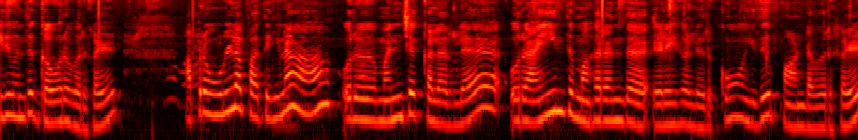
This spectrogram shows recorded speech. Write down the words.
இது வந்து கௌரவர்கள். அப்புறம் உள்ளே பார்த்திங்கன்னா ஒரு மஞ்சள் கலரில் ஒரு ஐந்து மகரந்த இலைகள் இருக்கும். இது பாண்டவர்கள்.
